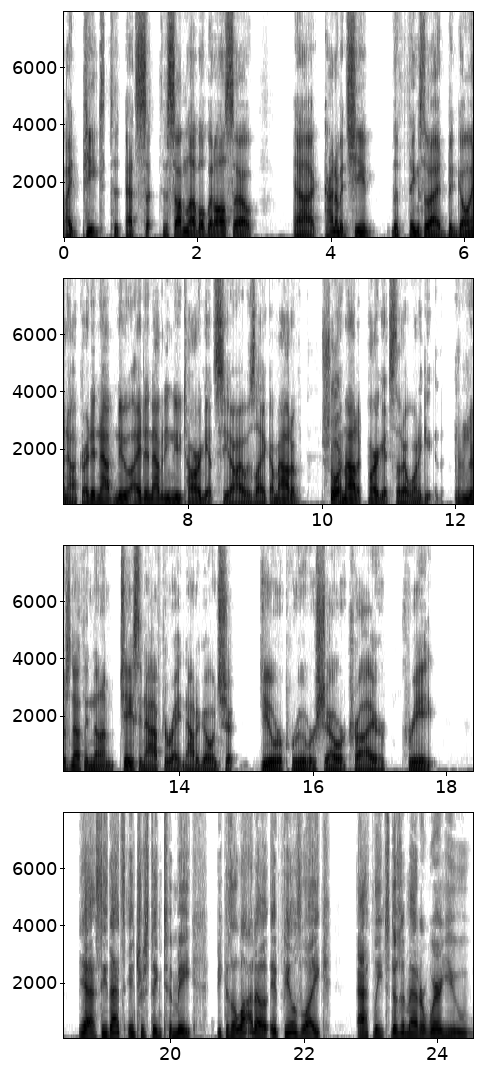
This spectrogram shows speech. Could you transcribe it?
I peaked to, at to some level, but also uh, kind of achieved the things that I'd been going after. I didn't have new I didn't have any new targets. You know, I was like, I'm out of sure. I'm out of targets that I want to get. There's nothing that I'm chasing after right now to go and sh- do or prove or show or try or create. Yeah, see, that's interesting to me because a lot of it feels like athletes doesn't matter where you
